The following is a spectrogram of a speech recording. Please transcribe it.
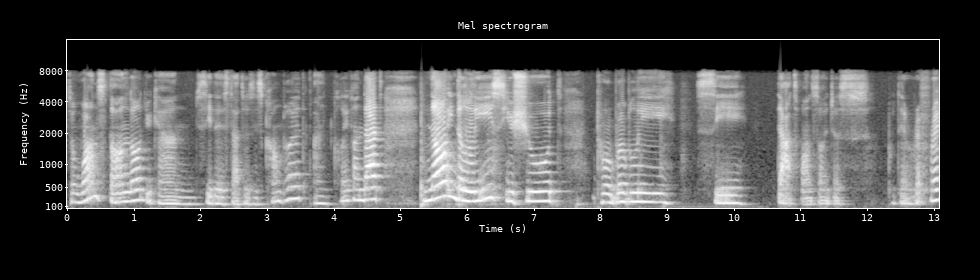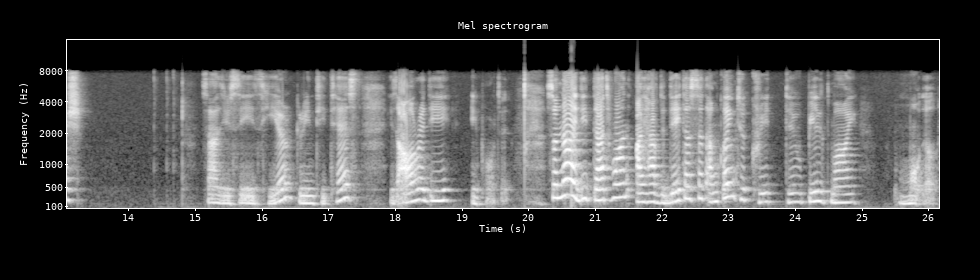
so once download you can see the status is complete and click on that. Now in the list you should probably see that one. So I just put a refresh. So as you see it's here. Green tea test is already imported. So now I did that one. I have the data set. I'm going to create to build my model.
